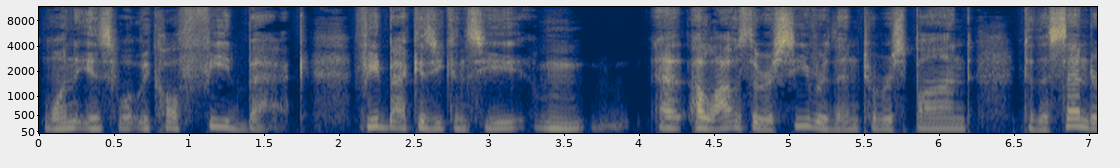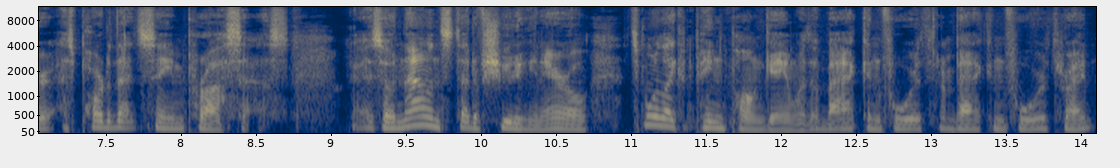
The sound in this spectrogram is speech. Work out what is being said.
One is what we call feedback. Feedback, as you can see, mm, allows the receiver then to respond to the sender as part of that same process. Okay, so now instead of shooting an arrow, it's more like a ping pong game with a back and forth and back and forth, right?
